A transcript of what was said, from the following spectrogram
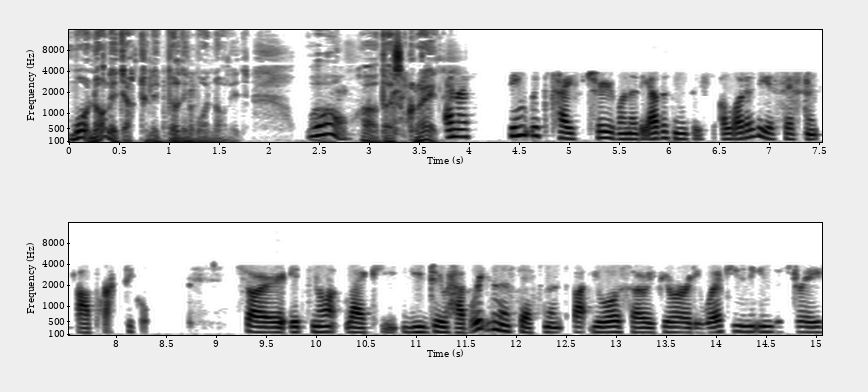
more knowledge, actually building more knowledge. Wow, yeah. wow, that's great. And I think with TAFE too, one of the other things is a lot of the assessments are practical. So it's not like you, do have written assessments, but you also, if you're already working in the industry,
